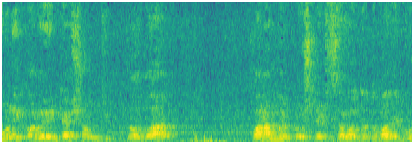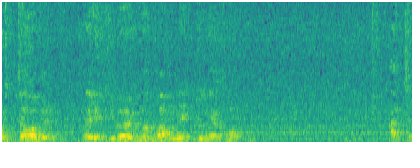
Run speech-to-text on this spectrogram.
মনে করো এটা সংক্ষিপ্ত বা ক নম্বর প্রশ্নের সমাধান তো তোমাদের করতে হবে। তাহলে কীভাবে করব? আমরা একটু দেখো। আচ্ছা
